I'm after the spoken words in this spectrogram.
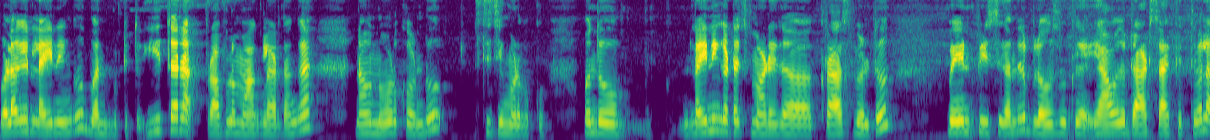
ಒಳಗಿನ ಲೈನಿಂಗು ಬಂದುಬಿಟ್ಟಿತ್ತು. ಈ ಥರ ಪ್ರಾಬ್ಲಮ್ ಆಗಲಾರ್ದಂಗೆ ನಾವು ನೋಡಿಕೊಂಡು ಸ್ಟಿಚಿಂಗ್ ಮಾಡಬೇಕು. ಒಂದು ಲೈನಿಂಗ್ ಅಟ್ಯಾಚ್ ಮಾಡಿದ ಕ್ರಾಸ್ ಬೆಲ್ಟು ಮೇನ್ ಪೀಸಿಗೆ ಅಂದರೆ ಬ್ಲೌಸಿಗೆ ಯಾವುದು ಡಾಟ್ಸ್ ಹಾಕಿರ್ತೀವಲ್ಲ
